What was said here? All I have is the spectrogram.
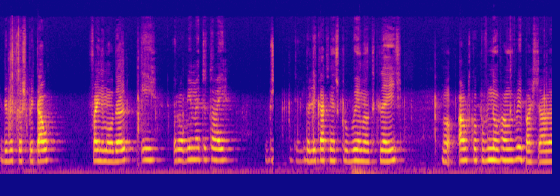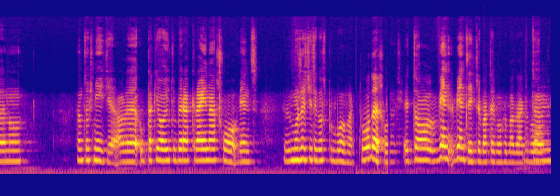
gdyby ktoś pytał. Fajny model. I robimy tutaj Delikatnie spróbujemy odkleić. No, autko powinno wam wypaść, ale no... Tam coś nie idzie, ale u takiego youtubera Kraina szło, więc możecie tego spróbować. Tu odeszło. Y, To wię- więcej trzeba tego chyba dać, bo ten...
